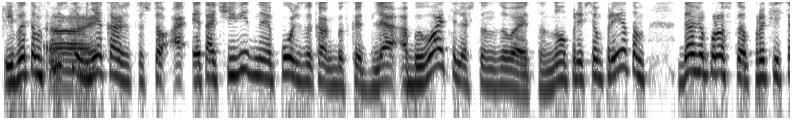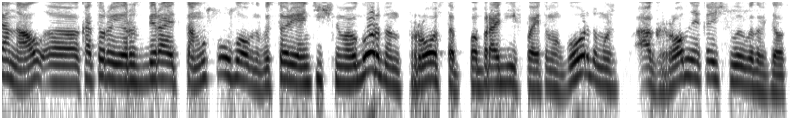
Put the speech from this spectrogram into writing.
И в этом смысле а... мне кажется, что а, это очевидная польза, как бы сказать, для обывателя, что называется, но при всем при этом даже просто профессионал, э, который разбирается там условно в истории античного города, он просто побродив по этому городу, может огромное количество выводов сделать.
